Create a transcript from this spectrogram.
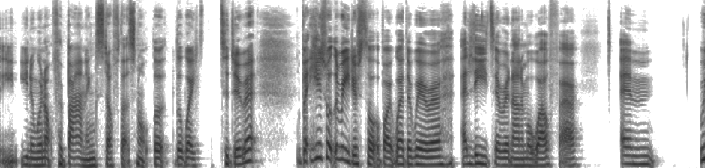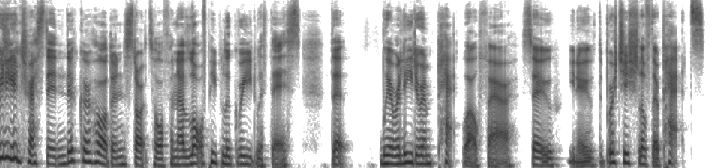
you know, we're not for banning stuff. That's not the, the way to do it. But here's what the readers thought about whether we're a, a leader in animal welfare. Um, really interesting. Luca Hodden starts off, and a lot of people agreed with this that we're a leader in pet welfare. So, you know, the British love their pets,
